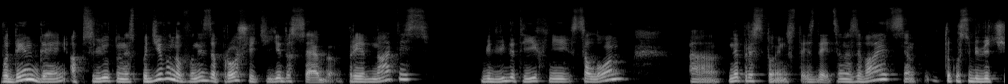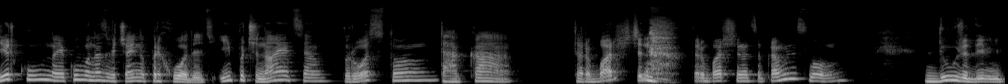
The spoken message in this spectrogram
В один день, абсолютно несподівано, вони запрошують її до себе приєднатись, відвідати їхній салон. Непристойностей, здається, називається таку собі вечірку, на яку вона, звичайно, приходить. І починається просто така тарабарщина. Тарабарщина це правильне слово. Дуже дивні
